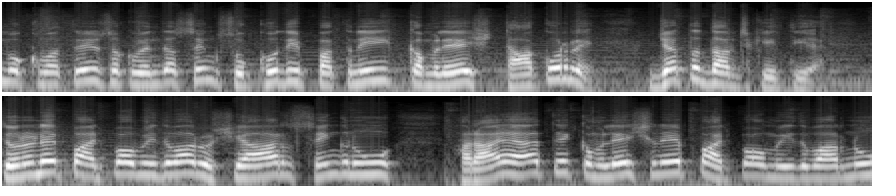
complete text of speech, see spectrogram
ਮੁੱਖ ਮੰਤਰੀ ਸੁਖਵਿੰਦਰ ਸਿੰਘ ਸੁੱਖੂ ਦੀ ਪਤਨੀ ਕਮਲੇਸ਼ ਠਾਕੁਰ ਨੇ ਜਿੱਤ ਦਰਜ ਕੀਤੀ ਹੈ ਤੇ ਉਹਨਾਂ ਨੇ ਭਾਜਪਾ ਉਮੀਦਵਾਰ ਹੁਸ਼ਿਆਰ ਸਿੰਘ ਨੂੰ ਹਰਾਇਆ ਤੇ ਕਮਲੇਸ਼ ਨੇ ਭਾਜਪਾ ਉਮੀਦਵਾਰ ਨੂੰ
